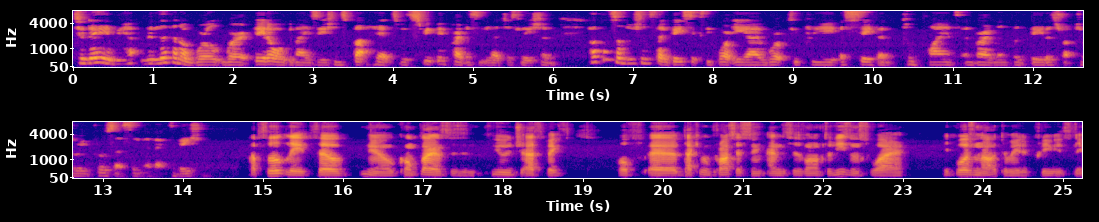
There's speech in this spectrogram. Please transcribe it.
today we, ha- we live in a world where data organizations butt heads with sweeping privacy legislation. How can solutions like Base64 AI work to create a safe and compliant environment for data structuring, processing, and activation? Absolutely. So, you know, compliance is a huge aspect of uh, document processing, and this is one of the reasons why it wasn't automated previously.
